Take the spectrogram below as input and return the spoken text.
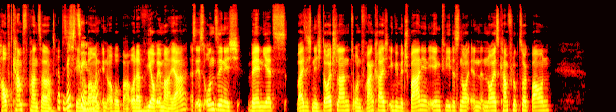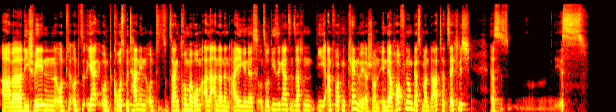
Hauptkampfpanzer-Systeme bauen oder? in Europa oder wie auch immer, ja. Es ist unsinnig, wenn jetzt, weiß ich nicht, Deutschland und Frankreich irgendwie mit Spanien irgendwie das neu, ein neues Kampfflugzeug bauen aber die Schweden und, und, ja, und Großbritannien und sozusagen drumherum alle anderen ein eigenes und so. Diese ganzen Sachen, die Antworten kennen wir ja schon. In der Hoffnung, dass man da tatsächlich, das ist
